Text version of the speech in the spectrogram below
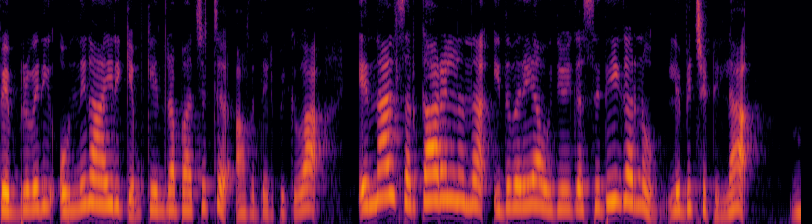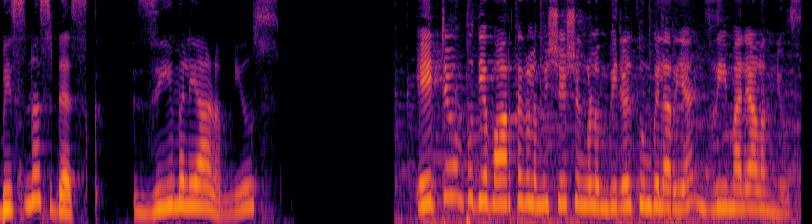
ഫെബ്രുവരി ഒന്നിനായിരിക്കും കേന്ദ്ര ബജറ്റ് അവതരിപ്പിക്കുക. എന്നാൽ സർക്കാരിൽ നിന്ന് ഇതുവരെ ഔദ്യോഗിക സ്ഥിരീകരണവും ലഭിച്ചിട്ടില്ല. Business desk C Malayalam news. ഏറ്റവും പുതിയ വാർത്തകളും വിശേഷങ്ങളും വിരൽ തുമ്പിലറിയാൻ സി മലയാളം ന്യൂസ്.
